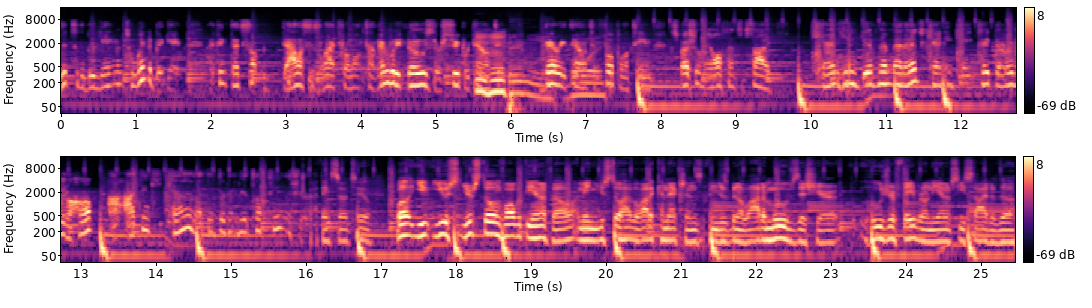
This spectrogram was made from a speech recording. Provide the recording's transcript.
get to the big game and to win the big game. I think that's something Dallas has lacked for a long time. Everybody knows they're super mm-hmm. talented Finley, very talented boy. football team, especially on the offensive side. Can he give them that edge? Can he take them over the hump? I, I think he can. I think they're going to be a tough team this year. I think so too. Well, you you you're still involved with the NFL. I mean, you still have a lot of connections, and there's been a lot of moves this year. Who's your favorite on the NFC side of the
